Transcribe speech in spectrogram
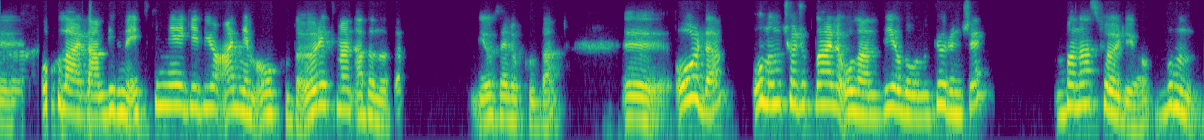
e, okullardan birine etkinliğe geliyor. Annem o okulda öğretmen Adana'da bir özel okulda. E, orada onun çocuklarla olan diyaloğunu görünce bana söylüyor. Bunun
